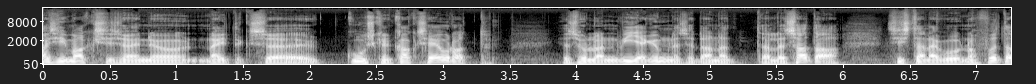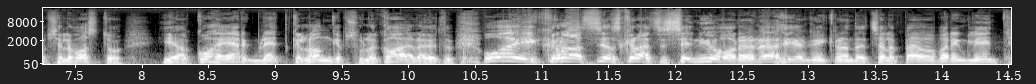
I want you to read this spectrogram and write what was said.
asi maksis, on ju näiteks kuuskümmend kaks eurot ja sul on viiekümnesed, annad talle sada siis ta nagu noh, võtab selle vastu ja kohe järgmine hetk langeb sulle kaela ja ütleb oi, gracias, gracias, senor ja kõik nõnda, et sa oled päeva parim klient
